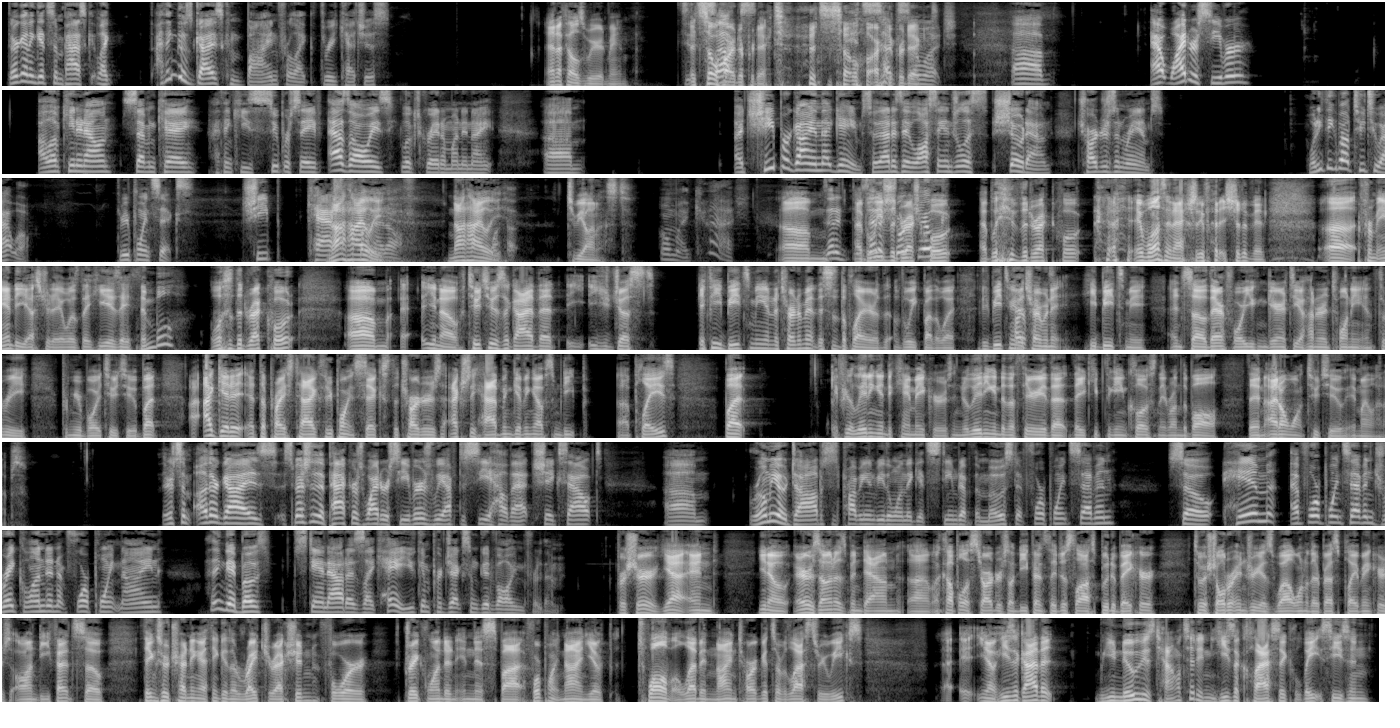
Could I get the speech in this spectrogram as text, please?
they're going to get some pass. Like, I think those guys combined for like three catches. NFL's weird, man. It it's so hard to predict. it's so It hard to predict. So much. Uh, at wide receiver, I love Keenan Allen, 7K. I think he's super safe. As always, he looked great on Monday night. Um, a cheaper guy in that game. So that is a Los Angeles showdown, Chargers and Rams. What do you think about Tutu Atwell? 3.6. Cheap cash. Not highly. off. Not highly, What- to be honest. Oh my gosh. Um, Is that a- is I believe the direct joke? quote. I believe the direct quote. it wasn't actually, but it should have been. Uh, from Andy yesterday was that he is a thimble. Was the direct quote? Um, you know, Tutu is a guy that you just. If he beats me in a tournament, this is the player of the week, by the way. If he beats me Perfect. in a tournament, he beats me, and so therefore you can guarantee 120 and three from your boy Tutu. But I, I get it at the price tag, 3.6. The Chargers actually have been giving up some deep uh, plays, but if you're leading into Cam Akers and you're leading into the theory that they keep the game close and they run the ball, then I don't want Tutu in my lineups. There's some other guys, especially the Packers wide receivers. We have to see how that shakes out. Um, Romeo Doubs is probably going to be the one that gets steamed up the most at 4.7. So him at 4.7, Drake London at 4.9. I think they both stand out as like, hey, you can project some good volume for them. For sure, yeah. And you know, Arizona's been down um, a couple of starters on defense. They just lost Budda Baker to a shoulder injury as well, one of their best playmakers on defense. So things are trending, I think, in the right direction for Drake London in this spot. 4.9, you know, 12, 11, 9 targets over the last three weeks. Uh, you know, he's a guy that you knew he was talented, and he's a classic late season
